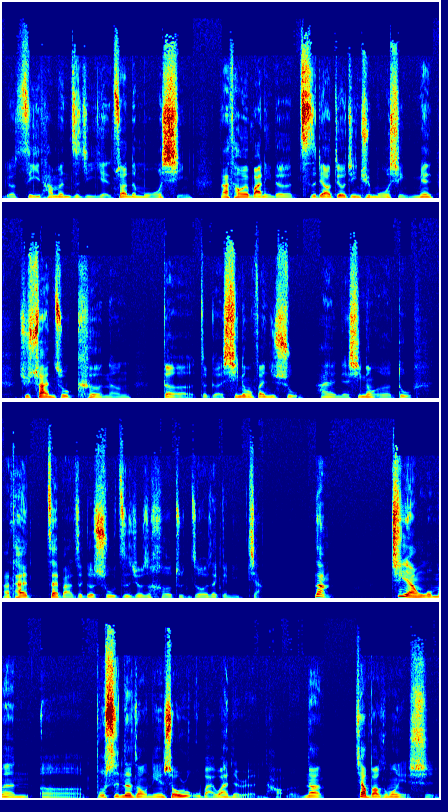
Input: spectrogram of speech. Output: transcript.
有自己他们自己演算的模型，那他会把你的资料丢进去模型里面去算出可能的这个信用分数，还有你的信用额度，那他再把这个数字就是核准之后再跟你讲。那既然我们呃不是那种年收入五百万的人，好了，那像宝可梦也是，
